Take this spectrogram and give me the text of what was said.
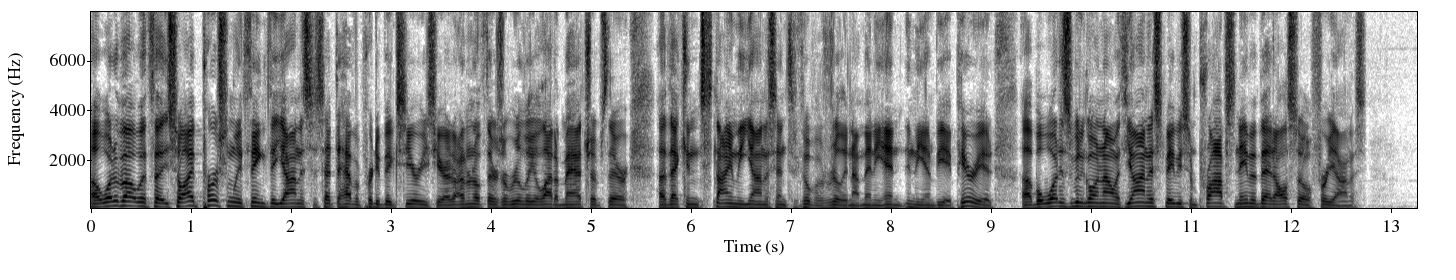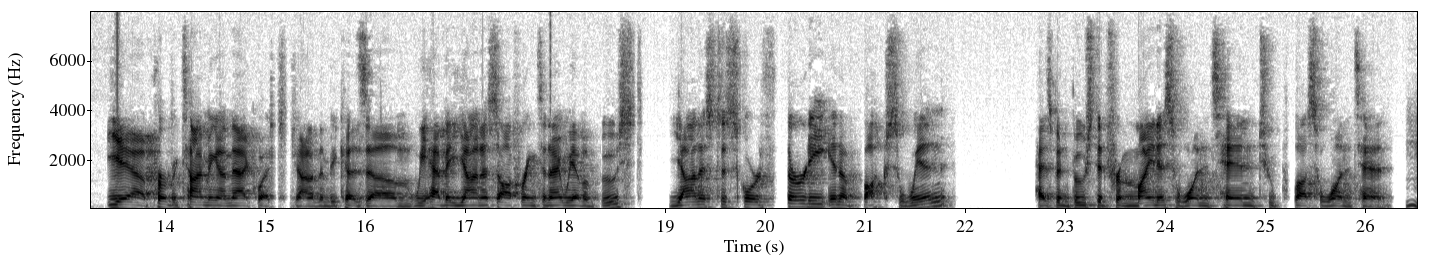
Uh, what about with, uh, so I personally think that Giannis is set to have a pretty big series here. I don't know if there's a really a lot of matchups there uh, that can stymie Giannis Antetokounmpo. There's really not many in, in the NBA period. Uh, but what has been going on with Giannis? Maybe some props, name a bet also for Giannis. Yeah, perfect timing on that question, Jonathan, because um, we have a Giannis offering tonight. We have a boost. Giannis to score 30 in a Bucks win has been boosted from minus 110 to plus 110. Hmm.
